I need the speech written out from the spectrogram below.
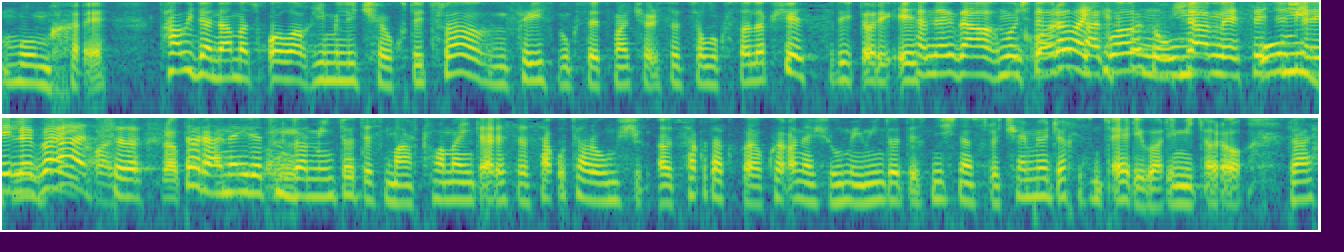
მომხრე. თავიდან ამას ყველა ღიმილით შევხვდით, რომ Facebook-ზეც მათ შორის სოციალურ ქსელებში ეს რიტორი ეს შემდეგ აღმოჩნდა რომ საკმაოდ მუშა მესეჯი შეიძლება იყოს ეს პროპაგანდა. და რანაირად უნდა მინდოდეს მართლა მაინტერესებს საკუთარ ომში საკუთარ ქვეყანაში ომი მინდოდეს ნიშნავს რომ ჩემი ოჯახის მტერი ვარ იმიტომ რომ რას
